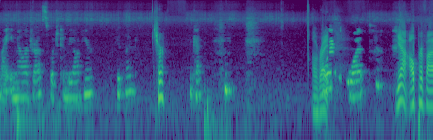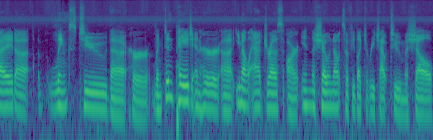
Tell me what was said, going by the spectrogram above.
my email address, which can be on here if you'd like. Sure. Okay. All right. What? yeah, I'll provide uh, links to the her LinkedIn page and her uh, email address are in the show notes. So if you'd like to reach out to Michelle,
